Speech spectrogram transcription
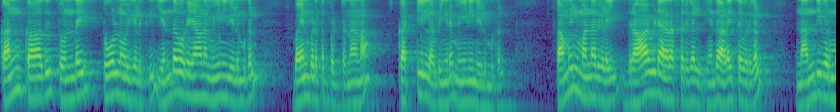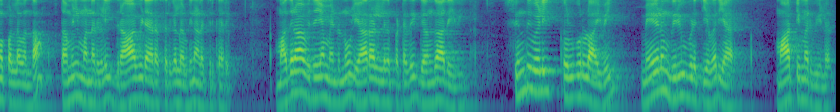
கண் காது தொண்டை தோல் நோய்களுக்கு எந்த வகையான மீனின் எலும்புகள் பயன்படுத்தப்பட்டனன்னா கட்டில் அப்படிங்கிற மீனின் எலும்புகள். தமிழ் மன்னர்களை திராவிட அரசர்கள் என்று அழைத்தவர்கள் நந்திவர்ம பல்லவன் தான் தமிழ் மன்னர்களை திராவிட அரசர்கள் அப்படின்னு அழைச்சிருக்காரு. மதுரா விஜயம் என்ற நூல் யாரால் எழுதப்பட்டது? கங்காதேவி. சிந்துவெளி தொல்பொருள் ஆய்வை மேலும் விரிவுபடுத்தியவர் யார்? Mortimer Wheeler.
